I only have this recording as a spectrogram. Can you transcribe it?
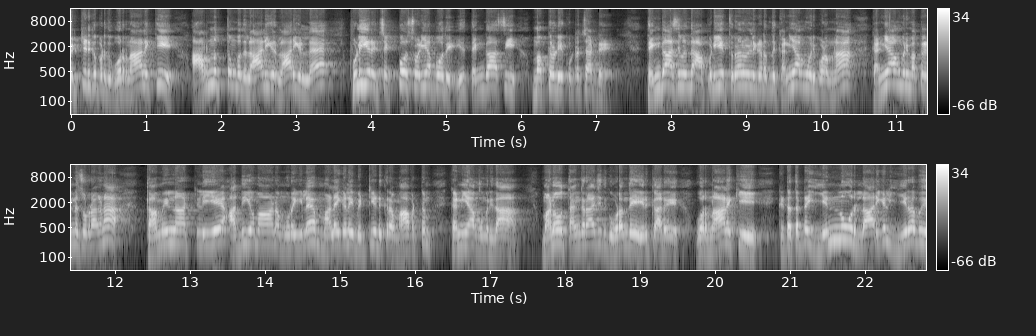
வெட்டியெடுக்கப்படுது ஒரு நாளைக்கு அறுநூத்தொன்பது லாரிகள் லாரிகளில் புளியரை செக் போஸ்ட் வழியாக போகுது. இது தென்காசி மக்களுடைய குற்றச்சாட்டு. தென்காசியிலேருந்து அப்படியே திருநெல்வேலி கடந்து கன்னியாகுமரி போனோம்னா கன்னியாகுமரி மக்கள் என்ன சொல்கிறாங்கன்னா தமிழ்நாட்டிலேயே அதிகமான முறையில் மலைகளை வெட்டி எடுக்கிற மாவட்டம் கன்னியாகுமரி தான். மனோ தங்கராஜ் இதுக்கு உடந்தே இருக்காரு. ஒரு நாளைக்கு கிட்டத்தட்ட எண்ணூறு லாரிகள் இரவு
